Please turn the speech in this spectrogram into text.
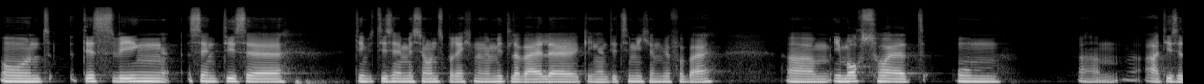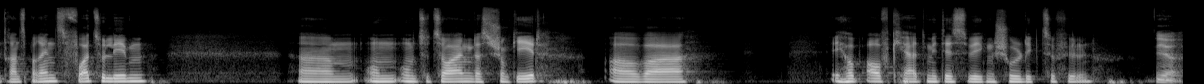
Und deswegen sind diese, die, diese Emissionsberechnungen mittlerweile gingen die ziemlich an mir vorbei. Ähm, ich mache es halt, um ähm, auch diese Transparenz vorzuleben, ähm, um, um zu zeigen, dass es schon geht. Aber ich habe aufgehört, mich deswegen schuldig zu fühlen. Ja.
